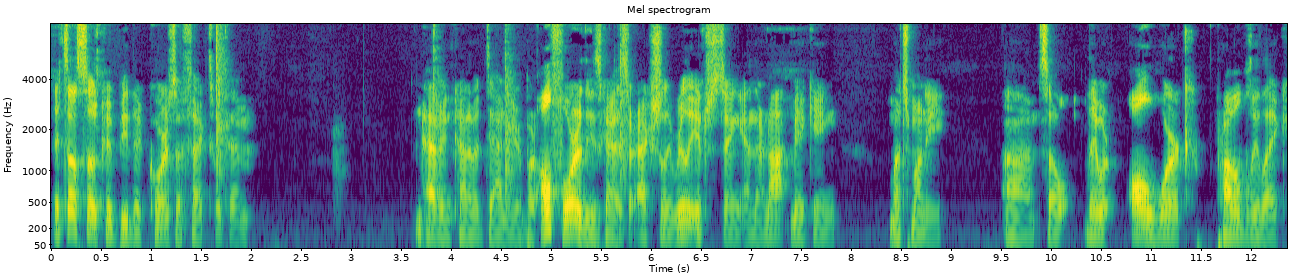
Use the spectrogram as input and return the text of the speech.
it's also could be the Coors effect with him and having kind of a down year. But all four of these guys are actually really interesting, and they're not making much money. Um, so they would all work. Probably like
